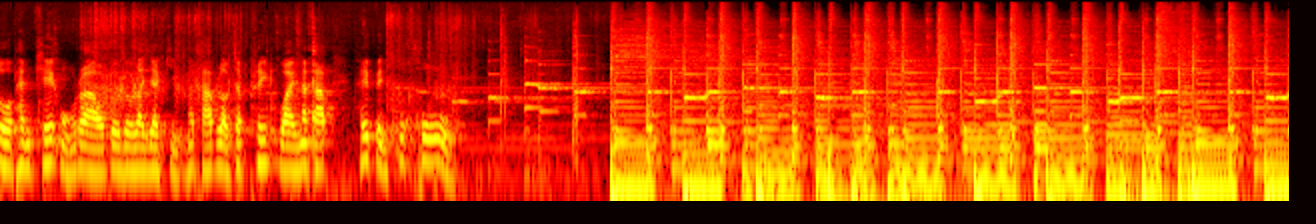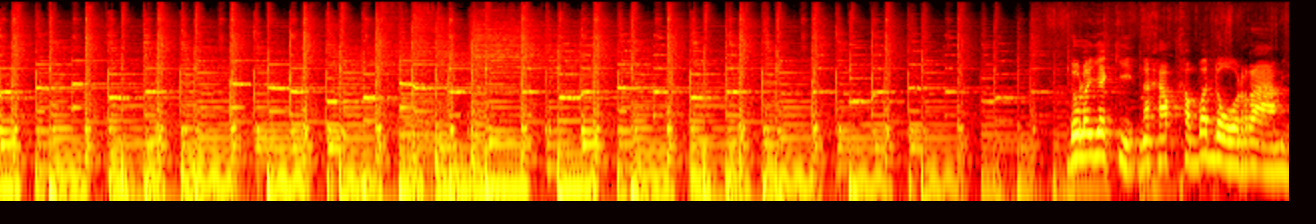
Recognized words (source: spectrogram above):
ตัวแพนเค้กของเราตัวโดรายากินะครับ เราจะพลิกไว้นะครับ ให้เป็นคู่ๆ โดรายากินะครับคำว่าโดรามี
